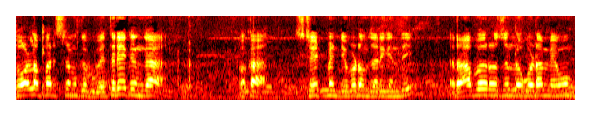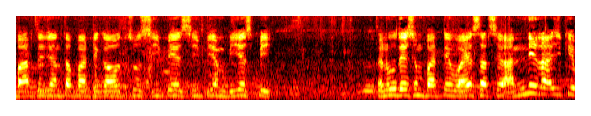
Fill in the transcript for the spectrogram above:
తోళ్ళ పరిశ్రమకు వ్యతిరేకంగా ఒక స్టేట్మెంట్ ఇవ్వడం జరిగింది. రాబోయే రోజుల్లో కూడా మేము భారతీయ జనతా పార్టీ కావచ్చు CPI CPM BSP Telugu Desam party YSRC అన్ని రాజకీయ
